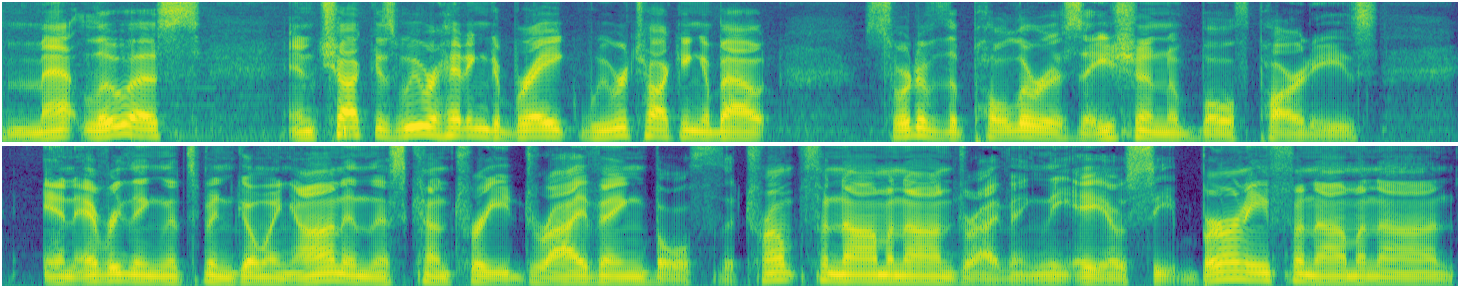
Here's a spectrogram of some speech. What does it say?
Matt Lewis and Chuck. As we were heading to break, we were talking about sort of the polarization of both parties and everything that's been going on in this country, driving both the Trump phenomenon, driving the AOC Bernie phenomenon.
